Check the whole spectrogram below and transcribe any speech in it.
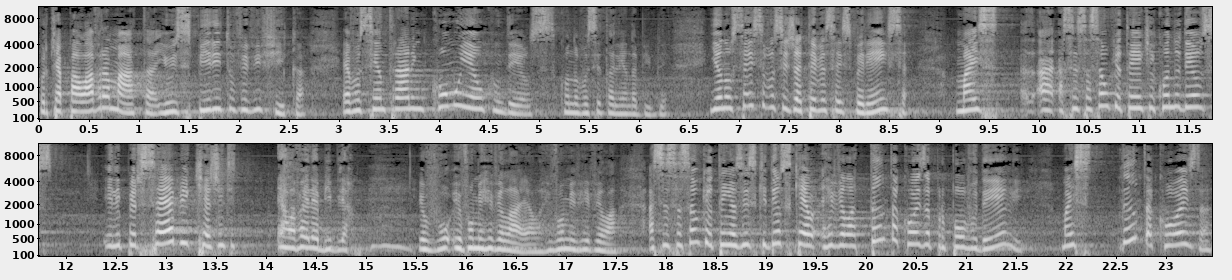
porque a palavra mata e o Espírito vivifica. É você entrar em comunhão com Deus quando você está lendo a Bíblia. E eu não sei se você já teve essa experiência, mas a, a, sensação que eu tenho é que quando Deus ele percebe que a gente, ela vai ler a Bíblia, eu vou, eu vou me revelar a ela, eu vou me revelar. A sensação que eu tenho, às vezes, que Deus quer revelar tanta coisa para o povo dele, mas tanta coisa,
